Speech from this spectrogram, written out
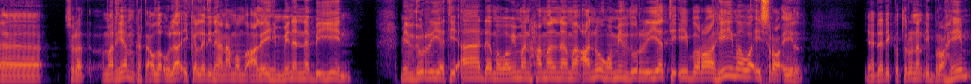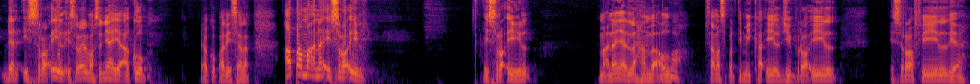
uh, surat Maryam kata Allah ulaika alladziina an'ama Allah 'alaihim minan nabiyyin min dzurriyyati Adam wa mimman hamalna ma'anu wa min dzurriyyati Ibrahim wa Israil. Ya dari keturunan Ibrahim dan Israel. Israel maksudnya Yakub. Yakub alaihissalam. Apa makna Israel? Israel maknanya adalah hamba Allah. Sama seperti Mikail, Jibril, Israfil ya.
